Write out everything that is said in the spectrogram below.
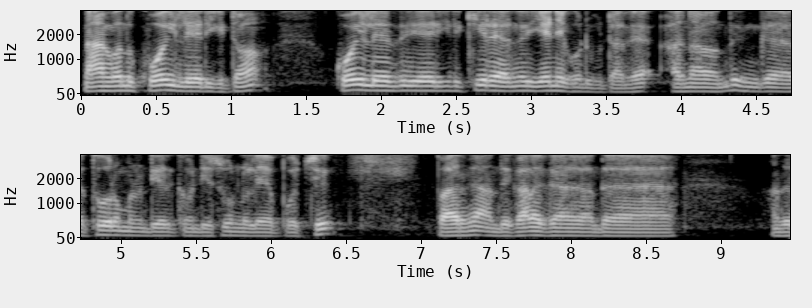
நாங்கள் வந்து கோயில் ஏறிக்கிட்டோம். கோயில் ஏறி ஏறிக்கிட்டு கீழே இறங்கி ஏனியை கொண்டு போயிட்டாங்க. அதனால் வந்து இங்கே தூரம் பண்ணி இருக்க வேண்டிய சூழ்நிலையாக போச்சு. பாருங்கள் அந்த கால அந்த அந்த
